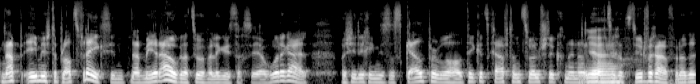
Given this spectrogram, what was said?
neben ihm ist der Platz frei gewesen. Und neben mir auch, gerade zufällig. Ich dachte, ja, hure geil. Wahrscheinlich irgendwie so Scalper, die halt Tickets gekauft haben, zwölf Stück, und dann Ja. yeah. sich ans Tür verkaufen, oder?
